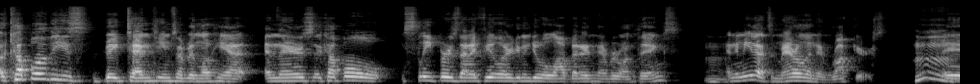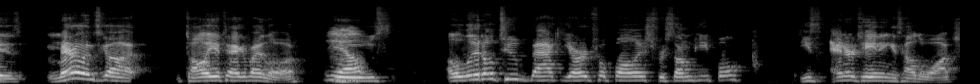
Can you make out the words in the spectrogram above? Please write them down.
a couple of these Big Ten teams I've been looking at, and there's a couple sleepers that I feel are going to do a lot better than everyone thinks. Mm. And to me, that's Maryland and Rutgers. Hmm. Is Maryland's got Taulia Tagovailoa, yeah. who's a little too backyard footballish for some people. He's entertaining as hell to watch.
